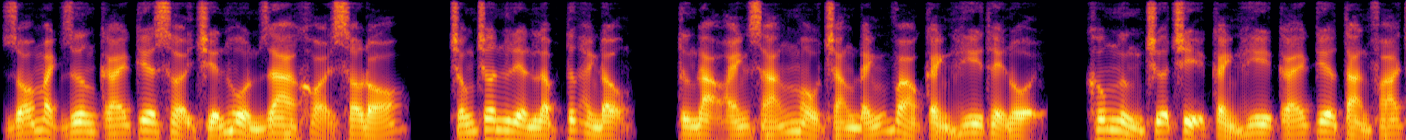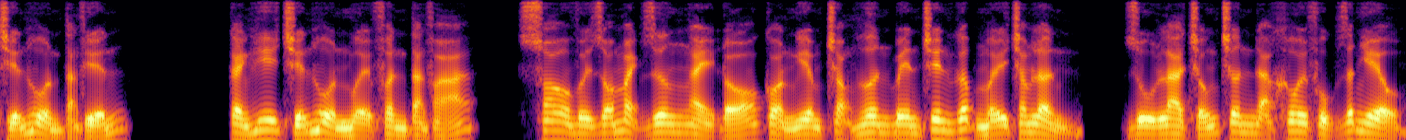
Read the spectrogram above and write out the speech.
Gió mạch dương cái kia sợi chiến hồn ra khỏi sau đó, chống chân liền lập tức hành động, từng đạo ánh sáng màu trắng đánh vào cảnh hy thể nội, không ngừng chữa trị cảnh hy cái kia tàn phá chiến hồn tàn phiến. Cảnh hy chiến hồn mười phần tàn phá, so với gió mạch dương ngày đó còn nghiêm trọng hơn bên trên gấp mấy trăm lần, dù là chống chân đã khôi phục rất nhiều,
